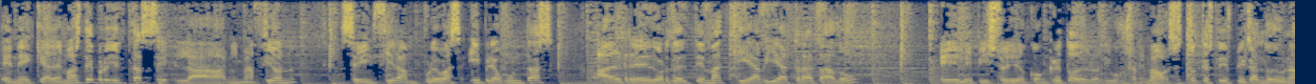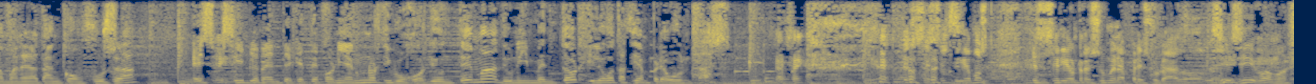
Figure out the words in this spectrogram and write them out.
en el que además de proyectarse la animación, se hicieran pruebas y preguntas alrededor del tema que había tratado el episodio en concreto de los dibujos animados. Esto que estoy explicando de una manera tan confusa es simplemente que te ponían unos dibujos de un tema, de un inventor, y luego te hacían preguntas. Perfecto. Entonces, digamos que ese sería un resumen apresurado. Sí, sí, vamos.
